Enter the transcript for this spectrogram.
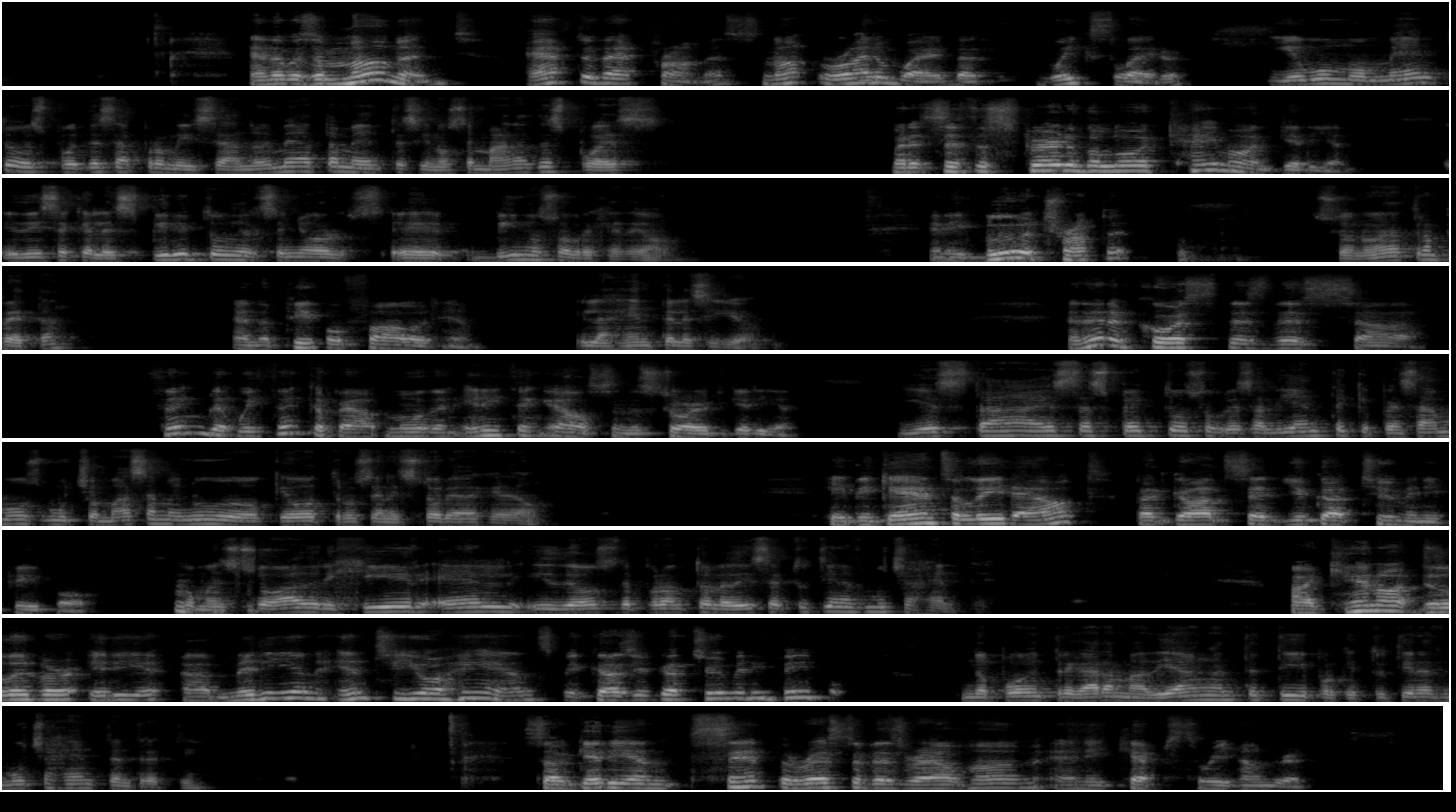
And there was a moment after that promise, not right away, but weeks later, Y hubo un momento después de esa promesa, no inmediatamente, sino semanas después, when it says the Spirit of the Lord came on Gideon. y dice que el Espíritu del Señor eh, vino sobre Gedeón. And he blew a trumpet, Sonó una trompeta and the people followed him. y la gente le siguió. And then, of course, there's this uh, thing that we think about more than anything else in the story of Gideon. Y está este aspecto sobresaliente que pensamos mucho más a menudo que otros en la historia de Gedeón. He began to lead out, but God said, You've got too many people. Comenzó a dirigir él y Dios de pronto le dice, tú tienes mucha gente. I cannot deliver idiot, uh, Midian into your hands because you've got too many people. No puedo entregar a Madián ante ti porque tú tienes mucha gente entre ti. So Gideon sent the rest of Israel home and he kept 300.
